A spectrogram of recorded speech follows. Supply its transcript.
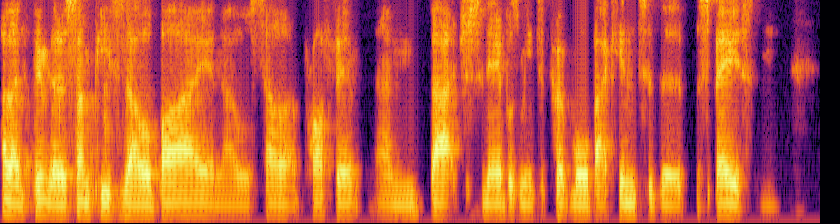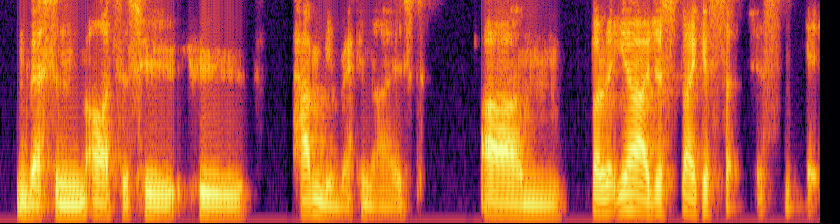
I like to think there are some pieces I will buy and I will sell at a profit, and that just enables me to put more back into the, the space and invest in artists who who haven't been recognized. Um, but yeah, I just like it's, it's it,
